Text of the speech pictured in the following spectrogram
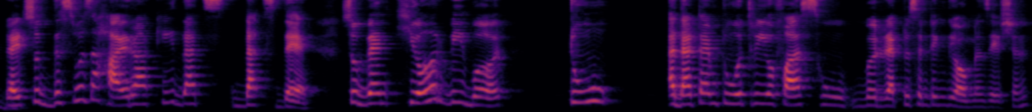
Mhm. right? So this was a hierarchy that's that's there. So when here we were two, at that time, two or three of us who were representing the organization,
